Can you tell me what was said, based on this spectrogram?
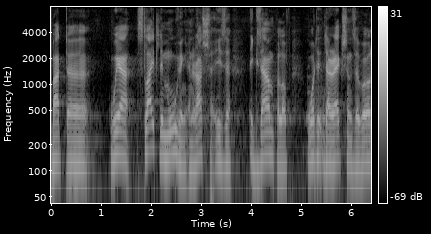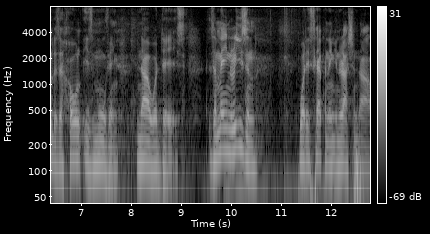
But uh, we are slightly moving, and Russia is an example of what direction the world as a whole is moving nowadays. The main reason what is happening in Russia now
